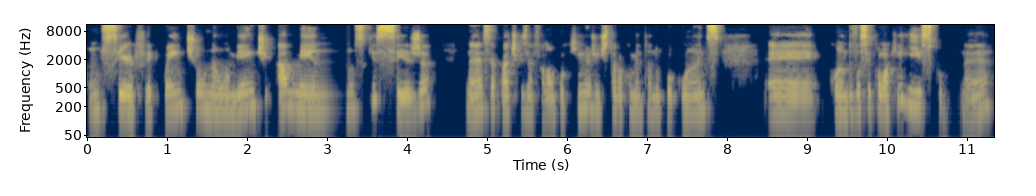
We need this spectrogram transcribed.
um ser frequente ou não ambiente, a menos que seja, né? Se a Paty quiser falar um pouquinho, a gente estava comentando um pouco antes, é, quando você coloca em risco, né?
